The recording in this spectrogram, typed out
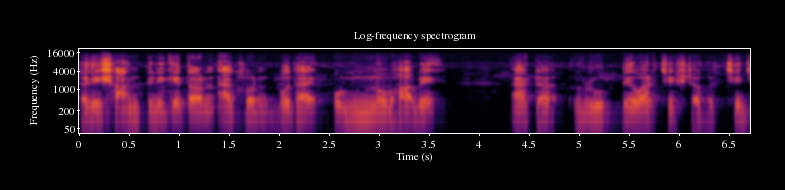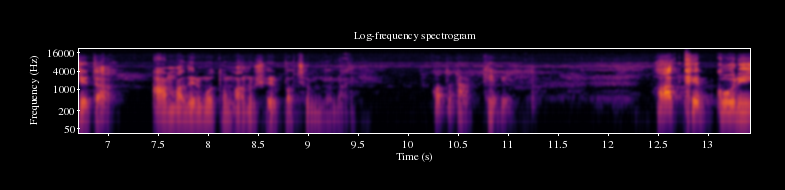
কাজে শান্তিনিকেতন এখন বোধহয় অন্যভাবে একটা রূপ দেওয়ার চেষ্টা হচ্ছে যেটা আমাদের মতো মানুষের পছন্দ নয়। কতটা আক্ষেপে? আক্ষেপ করি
